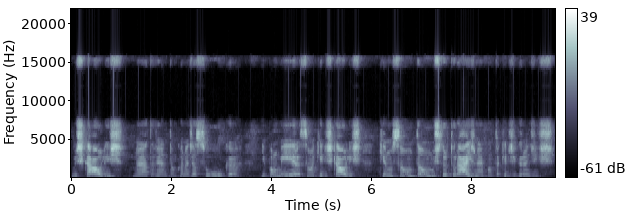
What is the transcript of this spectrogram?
Os caules, né? Tá vendo? Então, cana-de-açúcar e palmeira são aqueles caules que não são tão estruturais, né? Quanto aqueles grandes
